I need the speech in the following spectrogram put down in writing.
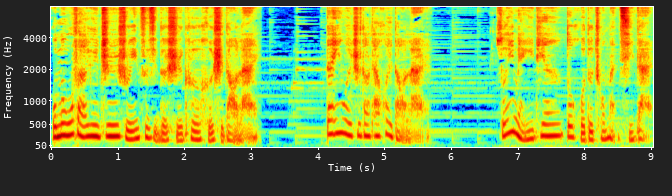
我们无法预知属于自己的时刻何时到来，但因为知道它会到来，所以每一天都活得充满期待，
